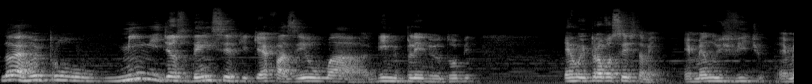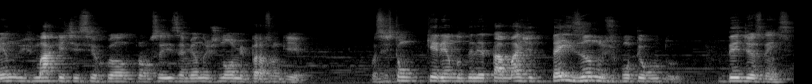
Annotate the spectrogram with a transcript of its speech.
não é ruim pro mini Just Dancer que quer fazer uma gameplay no YouTube. É ruim para vocês também. É menos vídeo, é menos marketing circulando para vocês, é menos nome para a franquia. Vocês estão querendo deletar mais de 10 anos de conteúdo de Just Dance.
